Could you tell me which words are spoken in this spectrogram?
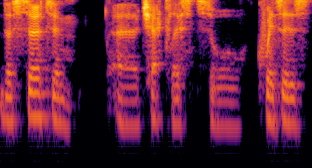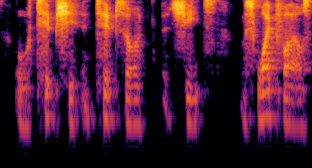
there's certain uh, checklists or quizzes or tip sheet, tips or sheets, swipe files.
